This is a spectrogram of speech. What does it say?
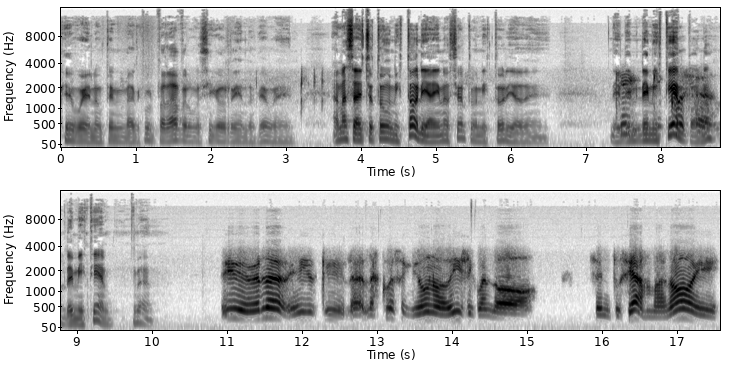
Qué bueno, usted me disculpará, pero me sigo riendo, qué bueno. Además ha hecho toda una historia ahí, ¿no es cierto? Una historia de, de, de- de mis tiempos, cosa? ¿no? De mis tiempos. Sí, de verdad, es que la- las cosas que uno dice cuando se entusiasma, ¿no? Y,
